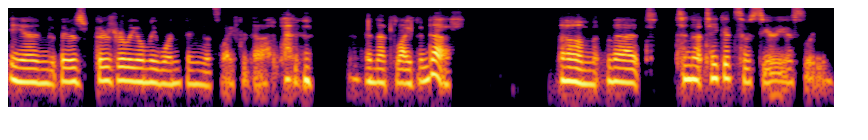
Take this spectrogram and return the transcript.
And there's there's really only one thing that's life or death, and that's life and death. Um, that to not take it so seriously,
